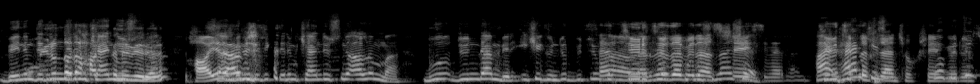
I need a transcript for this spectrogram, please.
benim Oyununda da dediklerimi kendi hakkını üstüne veriyorum. Hayır sen abi. benim dediklerimi kendi üstüne alınma. Bu dünden beri iki gündür bütün Sen kanallarda Twitter'da biraz konuşulan şey. şeysin herhalde. Hayır, Twitter'da herkesin- falan çok şey Yok bütün görüyorsun.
